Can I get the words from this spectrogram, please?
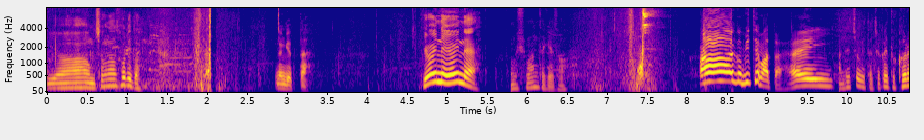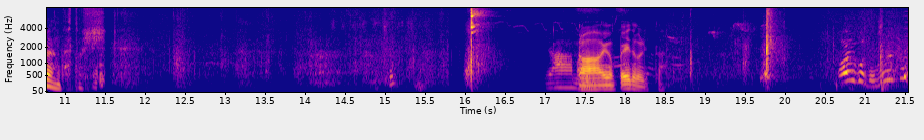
이야 엄청난 소리다 넘겼다. 여기 있네 여기 있네 너무 심한데, 계속. 아 이거 밑에 맞다 에이 반대쪽 있다. 저까지 또 걸어야 한다, 또, 씨. 야 아, 이건 페이드 걸렸다. 아이고 너무 왼쪽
